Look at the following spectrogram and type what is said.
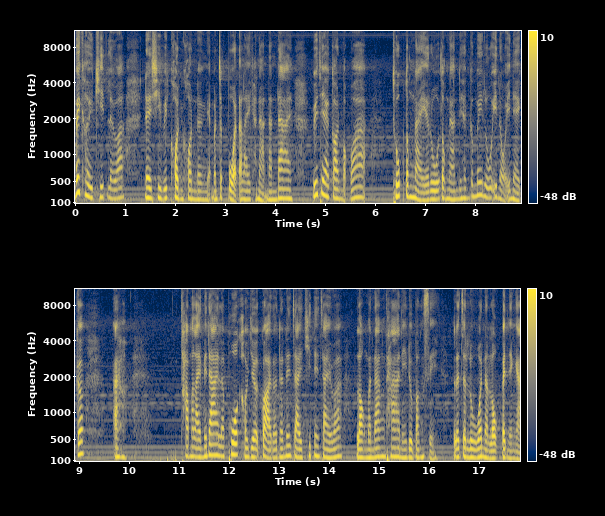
ไม่เคยคิดเลยว่า ในชีวิตคนคนหนึ่งเนี่ยมันจะปวดอะไรขนาดนั้นได้ วิทยากรบอกว่า ทุกตรงไหนรู้ตรงนั้นดิฉันก็ไม่รู้อีโหนอีเหนก็อะทำอะไรไม่ได้แล้วพวกเขาเยอะกว่าตอนนั้นในใจคิดในใจว่าลองมานั่งท่านี้ดูบ้างสิแล้วจะรู้ว่านรกเป็นยังไง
